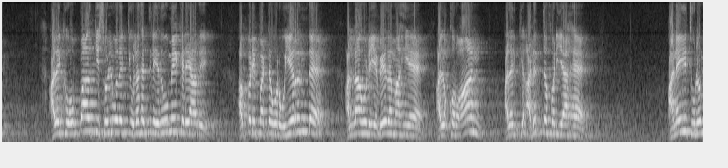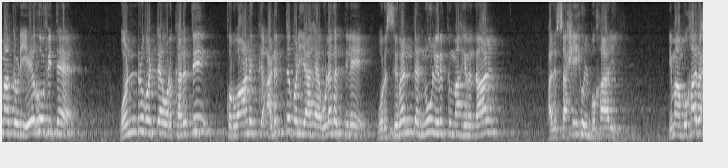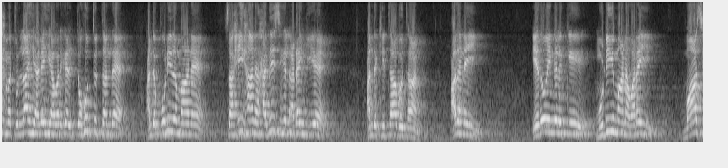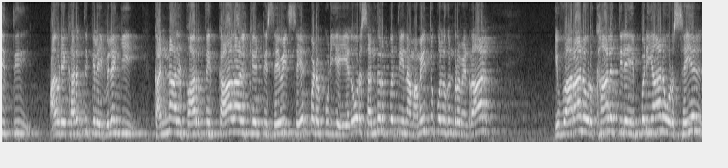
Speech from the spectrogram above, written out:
அதற்கு ஒப்பாக்கி சொல்வதற்கு உலகத்தில் எதுவுமே கிடையாது. அப்படிப்பட்ட ஒரு உயர்ந்த அல்லாஹுடைய வேதமாகிய அல் குர்ஆன் அதற்கு அடுத்தபடியாக அனைத்து உலமாக்களுடைய ஏகோபித்த ஒன்றுபட்ட ஒரு கருத்து குர்வானுக்கு அடுத்தபடியாக உலகத்திலே ஒரு சிறந்த நூல் இருக்குமாக இருந்தால் அது சஹீஹுல் புகாரி. இமாம் புகார் ரஹமத்துல்லாஹி அலஹி அவர்கள் தொகுத்து தந்த அந்த புனிதமான சஹீஹான ஹதீஸ்கள் அடங்கிய அந்த கிதாபு தான். அதனை ஏதோ எங்களுக்கு முடியுமான வரை வாசித்து அதனுடைய கருத்துக்களை விளங்கி கண்ணால் பார்த்து காதால் கேட்டு செவி செயற்படக்கூடிய ஏதோ ஒரு சந்தர்ப்பத்தை நாம் அமைத்துக் கொள்கின்றோம் என்றால் இவ்வாறான ஒரு காலத்திலே இப்படியான ஒரு செயல்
